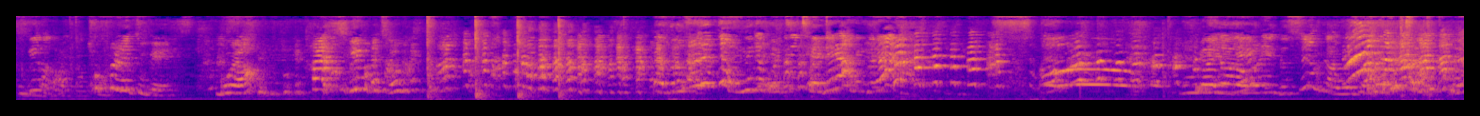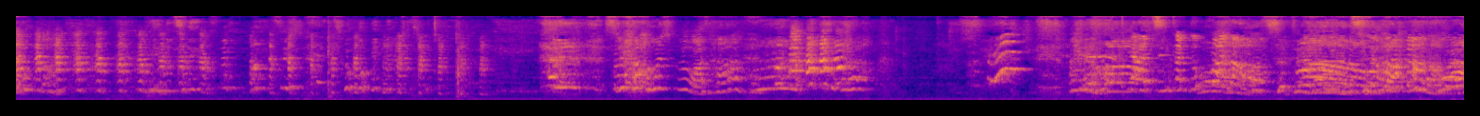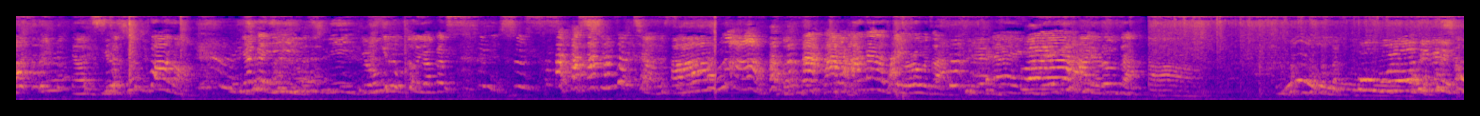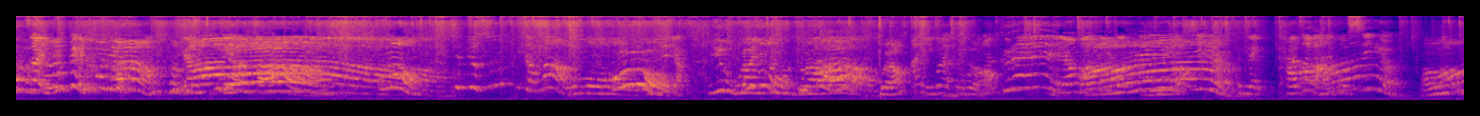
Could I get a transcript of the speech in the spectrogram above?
두 개가 들어있다. 초콜릿 두 개. 뭐야? 아 씨발 저거. 야, 너 쓸데없는 게 뭔지 제대로 하는구나? 어. 뭐야, 이거 우리 너 수영 가고 수 영하고 싶으면 와서 하고. 야, 진짜 끝판왕. 야, 진짜 끝판왕. 야, 진짜 끝판왕. 약간 이, 이, 여기서부터 약간 순, 순, 심상치 않았어. 아. 하나하나 다 열어보자. 야, 이거 내가 다 열어보자. 아. 어 뭐야 되게. 진짜 이렇게 뭐냐? 야, 야. 어머, 심지어 스누피잖아. 어머. 어머. 웬일이야. 이거 뭐야, 이거 뭐야. 뭐야? 아니, 이거 약간 뭐야? 그래, 야, 아. 맞아. 시리얼. 근데 과자가 아니고 시리얼. 우와.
